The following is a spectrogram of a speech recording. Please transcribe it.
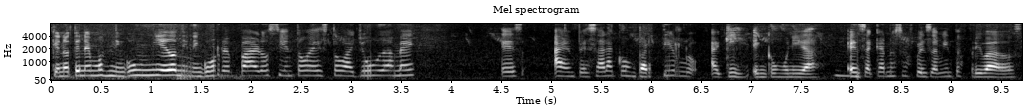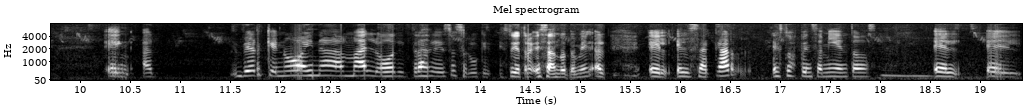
que no tenemos ningún miedo ni ningún reparo, siento esto, ayúdame, es a empezar a compartirlo aquí en comunidad, en sacar nuestros pensamientos privados, en ver que no hay nada malo detrás de eso, es algo que estoy atravesando también, el, el sacar estos pensamientos, el, el,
